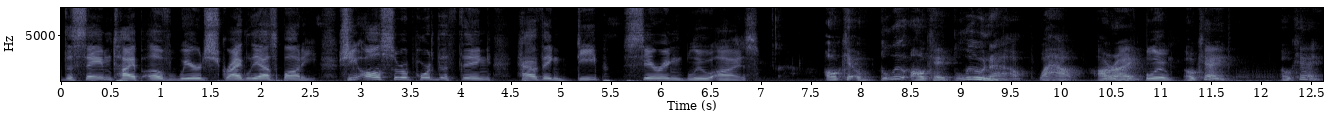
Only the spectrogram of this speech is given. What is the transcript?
the same type of weird, scraggly ass body. She also reported the thing having deep, searing blue eyes. Okay. oh, Blue. Okay. Blue now. Wow. All right. Blue. Okay. Okay.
